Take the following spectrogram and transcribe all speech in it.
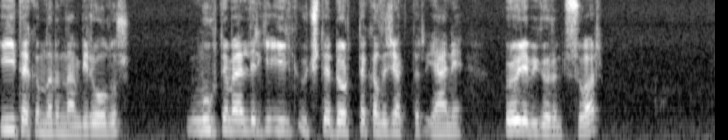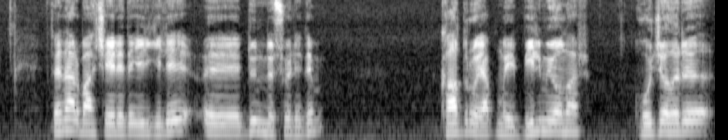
iyi takımlarından biri olur. Muhtemeldir ki ilk 3'te 4'te kalacaktır. Yani öyle bir görüntüsü var. Fenerbahçe ile de ilgili e, dün de söyledim. Kadro yapmayı bilmiyorlar. Hocaları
